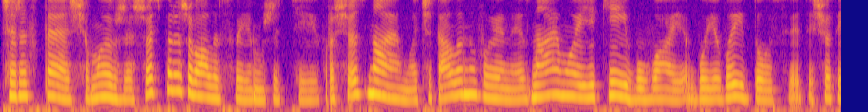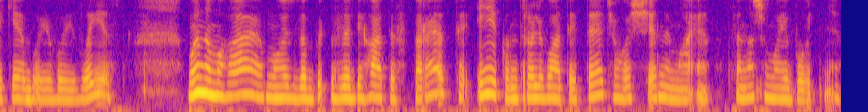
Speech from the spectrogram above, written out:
через те, що ми вже щось переживали в своєму житті, про щось знаємо, читали новини, знаємо, який буває бойовий досвід і що таке бойовий виїзд. Ми намагаємось забігати вперед і контролювати те, чого ще немає. Це наше майбутнє.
